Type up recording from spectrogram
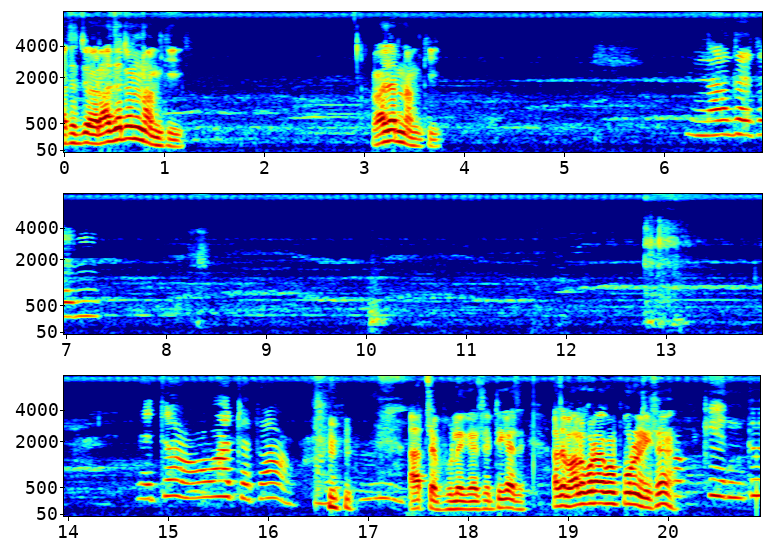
আচ্ছা রাজাটার নাম কি? রাজার নাম কি? না দাদা আচ্ছা ভুলে গেছে ঠিক আছে। আচ্ছা ভালো করে একবার পড়ে নিস হ্যাঁ? কিন্তু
